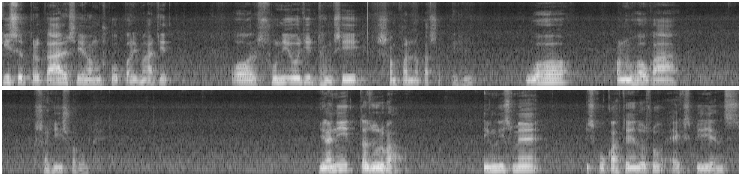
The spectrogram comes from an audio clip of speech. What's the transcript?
किस प्रकार से हम उसको परिमार्जित और सुनियोजित ढंग से संपन्न कर सकते हैं, वह अनुभव का सही स्वरूप है। यानी तजुर्बा। इंग्लिश में इसको कहते हैं दोस्तों एक्सपीरियंस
